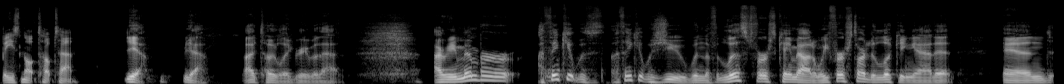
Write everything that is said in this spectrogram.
But he's not top 10. Yeah. Yeah. I totally agree with that. I remember, I think it was, I think it was you when the list first came out and we first started looking at it and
